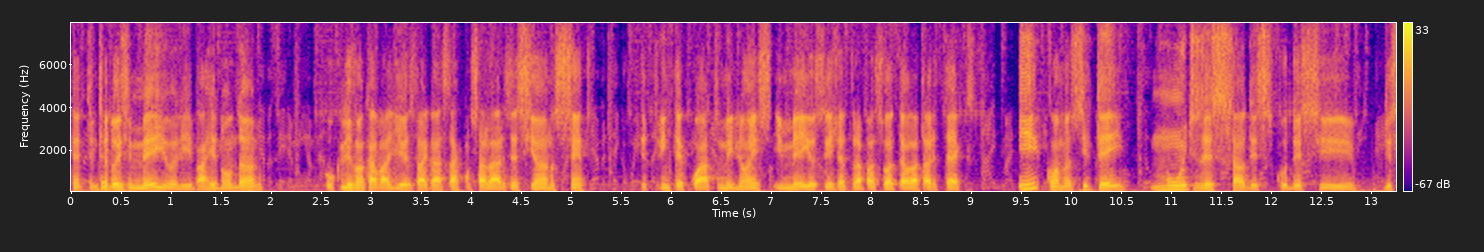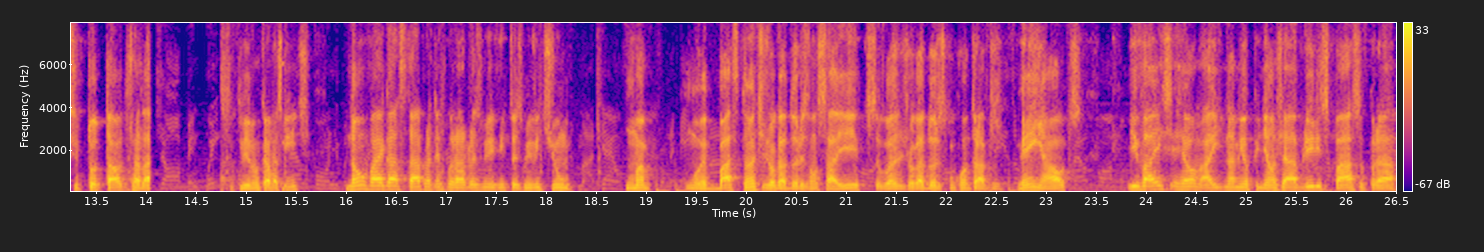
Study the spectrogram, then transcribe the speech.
132,5 ali arredondando. O Cleveland Cavaliers vai gastar com salários esse ano 134 milhões e meio, ou seja, ultrapassou até o Latauri Tex. E, como eu citei, muitos desses, desse, desse, desse total de salários o Cleveland Cavaliers não vai gastar para a temporada 2020-2021. Uma, uma, bastante jogadores vão sair, jogadores com contratos bem altos, e vai, aí, na minha opinião, já abrir espaço para,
